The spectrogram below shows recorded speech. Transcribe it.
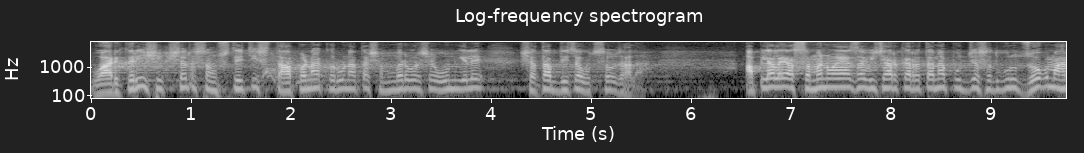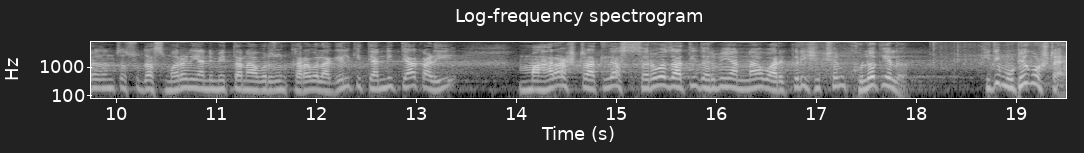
वारकरी शिक्षण संस्थेची स्थापना करून आता शंभर वर्ष होऊन गेले शताब्दीचा उत्सव झाला. आपल्याला या समन्वयाचा विचार करताना पूज्य सद्गुरू जोग महाराजांचं सुद्धा स्मरण या निमित्तानं आवर्जून करावं लागेल की त्यांनी त्या काळी महाराष्ट्रातल्या सर्व जाती धर्मियांना वारकरी शिक्षण खुलं केलं. किती मोठी गोष्ट आहे.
